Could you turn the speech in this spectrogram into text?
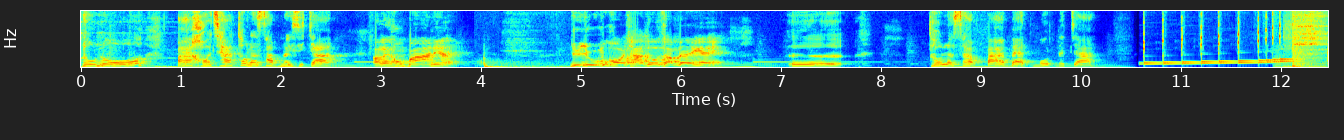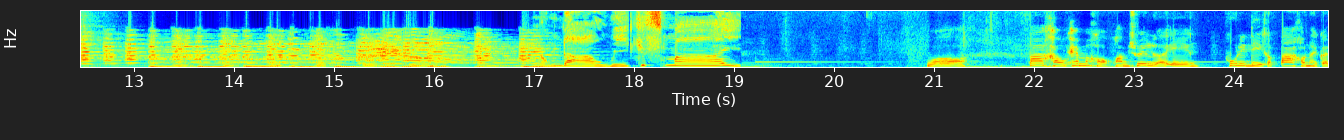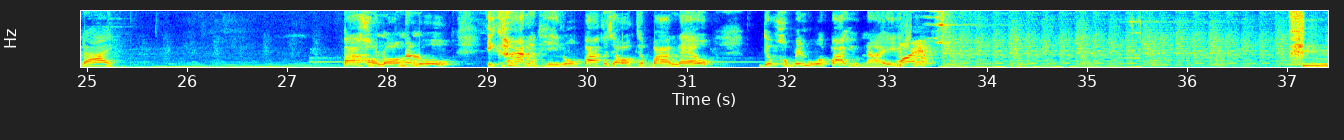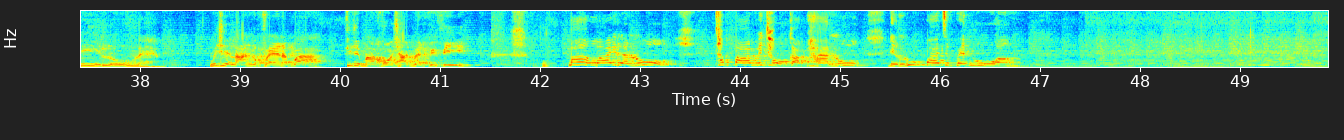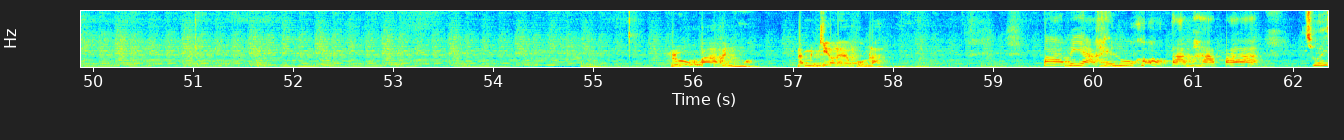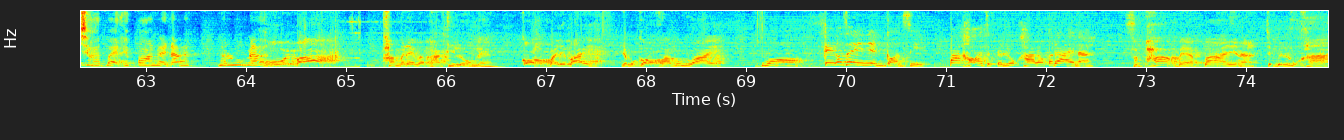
หนูหนูป้าขอชาร์จโทรศัพท์หน่อยสิจ๊ะ อะไรของป้าเนี่ย อยู่ๆมาขอชาร์จโทรศัพท์ได้ยังไง เออ โทรศัพท์ป้าแบตหมดนะจ๊ะ น้องดาววีคิสมายวอป้าเขาแค่มาขอความช่วยเหลือเอง พูดดีๆกับป้าเขาหน่อยก็ได้ ป้าขอร้องนะลูก อีกห้านาทีลูกป้าก็จะออกจากบ้านแล้ว เดี๋ยวเขาไม่รู้ว่าป้าอยู่ไหน ไม่ ที่นี่โรงแรมไม่ใช่ร้านกาแฟนะป้า ที่จะมาขอชาร์จแบตฟรีป้าไว้นะลูก ถ้าป้าไม่โทรกลับหาลูก เดี๋ยวลูกป้าจะเป็นห่วง ๆลูกป้าเป็นห่วง แล้วมันเกี่ยวอะไรกับผมล่ะ ป้าไม่อยากให้ลูกเขาออกตามหาป้า ช่วยชาร์จแบตให้ป้าหน่อยนะนะลูกนะ โอ้ยป้า ถ้าไม่ได้มาพักที่โรงแรมก็ออกไปเลยไปอย่ามาก่อความวุ่นวายวอแกก็ใจเย็นๆก่อนสิ ป้าเขาอาจจะเป็นลูกค้าเราก็ได้นะ สภาพแบบป้าเนี่ยนะจะเป็นลูกค้า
